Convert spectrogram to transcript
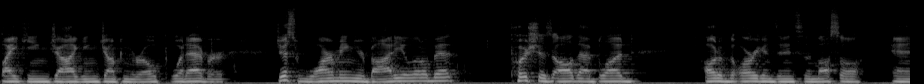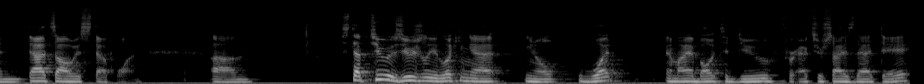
biking jogging jumping rope whatever just warming your body a little bit pushes all that blood out of the organs and into the muscle. And that's always step one. Um, step two is usually looking at, you know, what am I about to do for exercise that day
